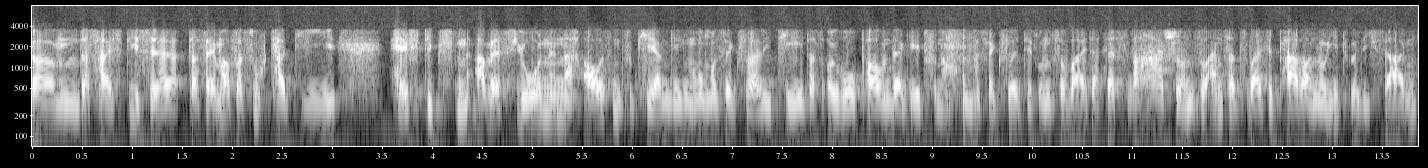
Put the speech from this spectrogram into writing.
Ähm, das heißt, diese, dass er immer versucht hat, die heftigsten Aversionen nach außen zu kehren gegen Homosexualität, dass Europa untergeht von Homosexualität und so weiter. Das war schon so ansatzweise paranoid, würde ich sagen.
